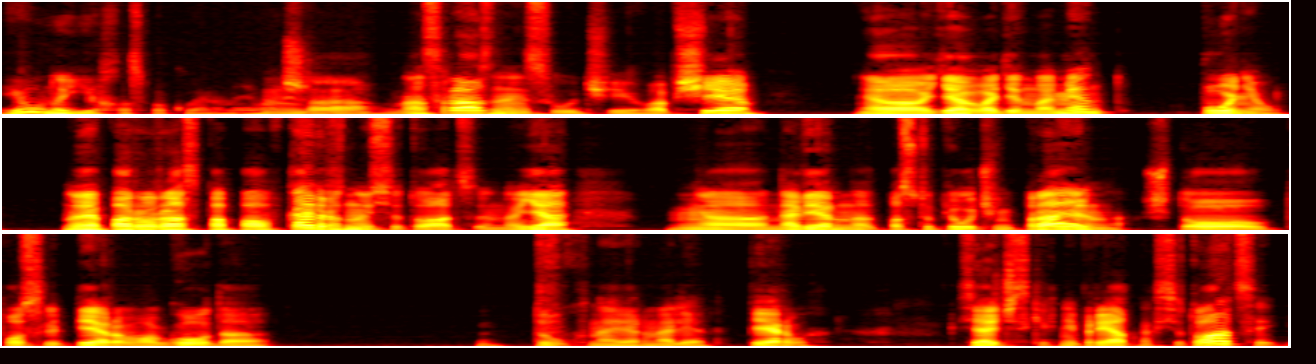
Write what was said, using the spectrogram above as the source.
и он уехал спокойно, понимаешь? Да, у нас разные случаи. Вообще, э, я в один момент понял, ну, я пару раз попал в каверзную ситуацию, но я, э, наверное, поступил очень правильно, что после первого года, двух, наверное, лет, первых, всяческих неприятных ситуаций,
